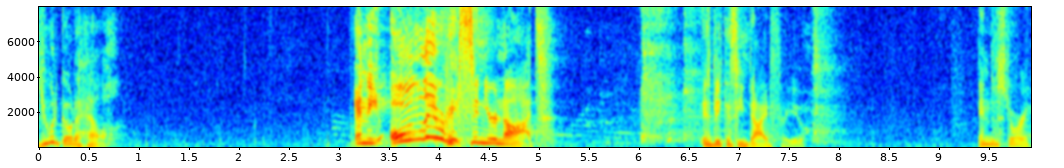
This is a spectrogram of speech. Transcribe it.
you would go to hell. And the only reason you're not is because he died for you. End of story.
